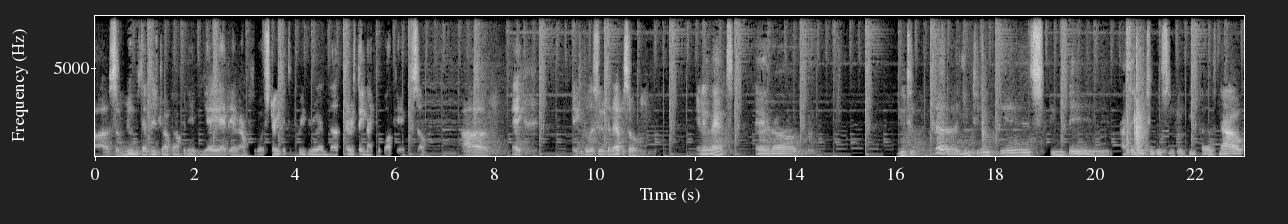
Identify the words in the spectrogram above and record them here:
uh, some news that just dropped off in the NBA, and then I'm going straight into previewing the Thursday night football game. So, uh, hey, thank you for listening to the episode in advance. And uh, YouTube. YouTube is stupid. I say YouTube is stupid because now,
